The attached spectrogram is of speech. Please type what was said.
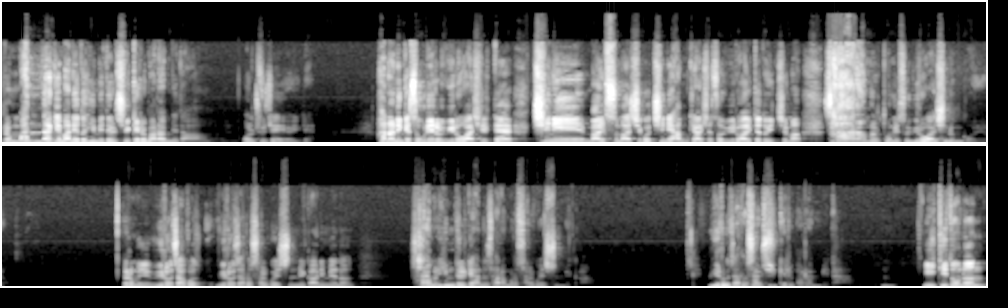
여러분 만나기만 해도 힘이 될 수 있기를 바랍니다. 오늘 주제예요 이게. 하나님께서 우리를 위로하실 때 친히 말씀하시고 친히 함께 하셔서 위로할 때도 있지만 사람을 통해서 위로하시는 거예요. 여러분 위로자고 위로자로 살고 있습니까? 아니면은 사람을 힘들게 하는 사람으로 살고 있습니까? 위로자로 살 수 있기를 바랍니다. 이 디도는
